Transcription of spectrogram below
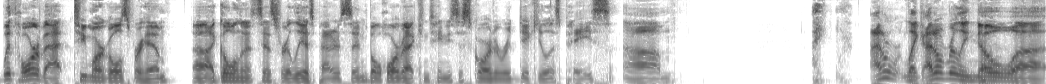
with Horvat, two more goals for him. Uh, a goal and an assist for Elias Pettersson, but Horvat continues to score at a ridiculous pace. Um, I I don't like I don't really know. Uh,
